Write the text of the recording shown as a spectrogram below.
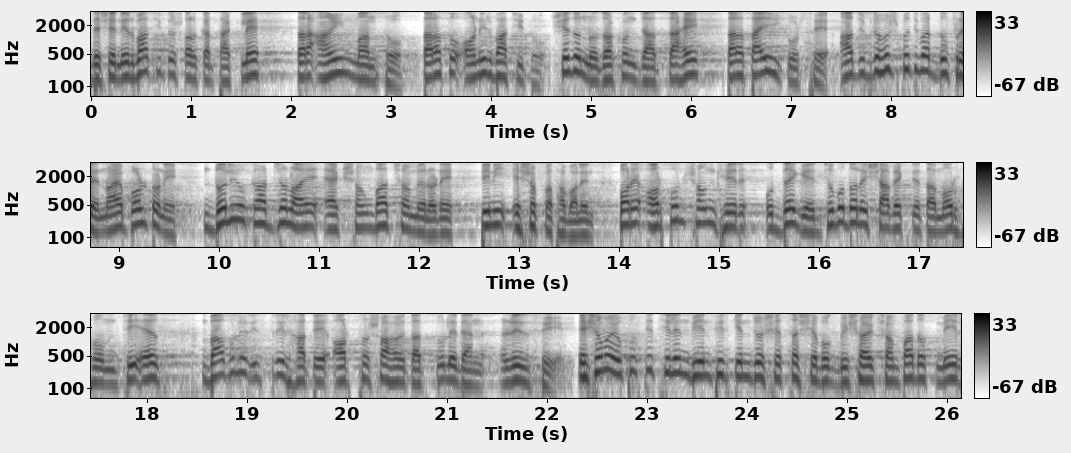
দেশে নির্বাচিত সরকার থাকলে তারা আইন মানত। তারা তো অনির্বাচিত। সেজন্য যখন যা চাহে তারা তাইই করছে। আজ বৃহস্পতিবার দুপুরে নয়াপল্টনে দলীয় কার্যালয়ে এক সংবাদ সম্মেলনে তিনি এসব কথা বলেন। পরে অর্পণ সংঘের উদ্যোগে যুবদলের সাবেক নেতা মরহুম জি এস বাবুলের স্ত্রীর হাতে অর্থ সহায়তা তুলে দেন রিজভি। এ সময় উপস্থিত ছিলেন বিএনপির কেন্দ্রীয় স্বেচ্ছাসেবক বিষয়ক সম্পাদক মীর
